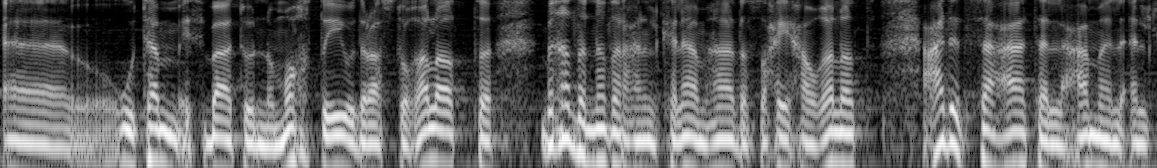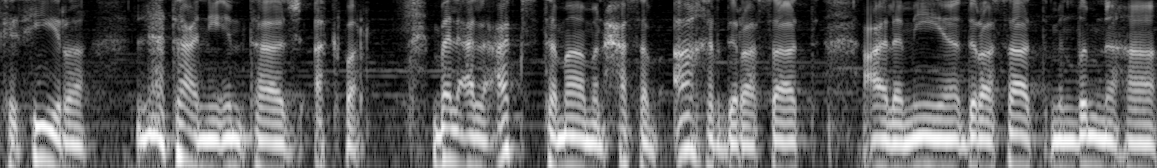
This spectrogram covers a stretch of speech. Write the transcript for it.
آه وتم إثباته إنه مخطي ودراسته غلط. بغض النظر عن الكلام هذا صحيح أو غلط عدد ساعات العمل الكثيرة لا تعني إنتاج أكبر. بل على العكس تماما حسب آخر دراسات عالمية دراسات من ضمنها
